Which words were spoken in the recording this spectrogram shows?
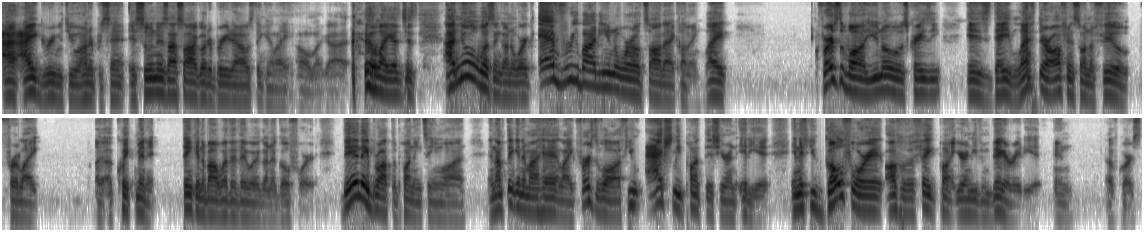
I, I agree with you 100%. As soon as I saw I go to Breida, I was thinking, like, oh my God. like, it's just, I knew it wasn't going to work. Everybody in the world saw that coming. Like, first of all, you know what was crazy is they left their offense on the field for like a, a quick minute, thinking about whether they were going to go for it. Then they brought the punting team on. And I'm thinking in my head, like, first of all, if you actually punt this, you're an idiot. And if you go for it off of a fake punt, you're an even bigger idiot. And of course,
